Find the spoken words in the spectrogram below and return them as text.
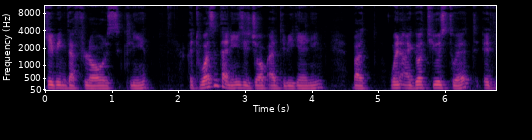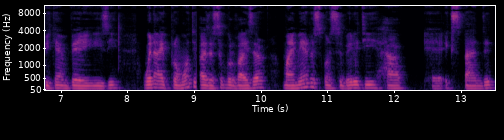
keeping the floors clean. It wasn't an easy job at the beginning, but when I got used to it, it became very easy. When I promoted as a supervisor, my main responsibility have uh, expanded.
